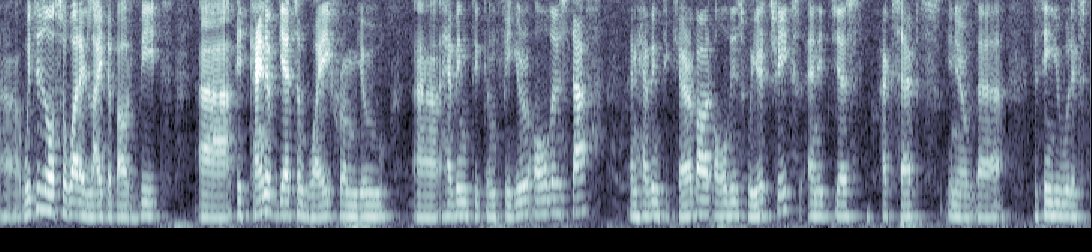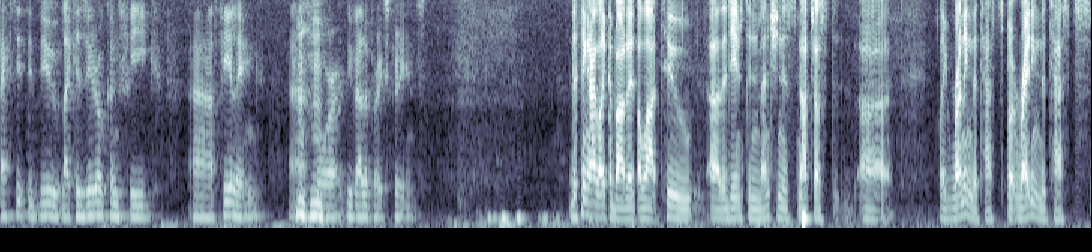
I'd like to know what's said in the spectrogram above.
uh, which is also what I like about Vite. Uh, it kind of gets away from you uh, having to configure all those stuff and having to care about all these weird tricks, and it just accepts, you know, the the thing you would expect it to do, like a zero config uh, feeling uh, Mhm. for developer experience. The thing I like about it a lot too uh, that James didn't mention is not just uh, like running the tests, but writing the tests.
